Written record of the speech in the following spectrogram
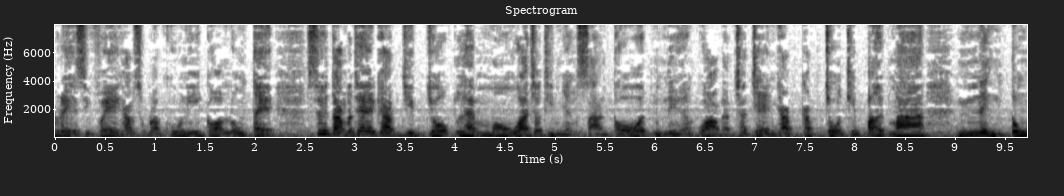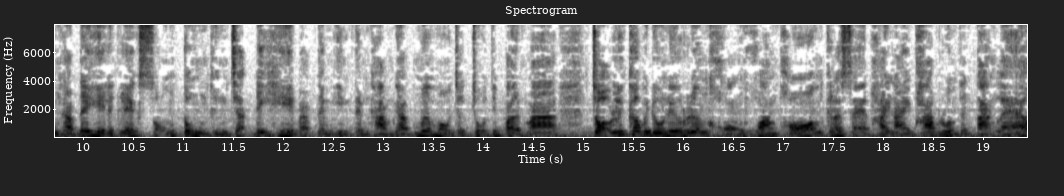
เรซิเฟ่ครับสำหรับคู่นี้ก่อนลงเตะ สื่อต่างประเทศครับ หยิบยกและมองว่าเจ้าถิ่นอย่างซานโตสเหนือกว่าแบบชัดเจนครับ กับโจทย์ที่เปิดมา 1 ตุงครับ ได้เฮเล็กๆ 2 ตุงถึงจะได้เฮแบบเต็มอิ่มเต็มคำครับ เมื่อมองจากโจทย์ที่เปิดมา เจาะลึกเข้าไปดูในเรื่องของความพร้อมกระแสภายในภาพรวมต่างๆ แล้ว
